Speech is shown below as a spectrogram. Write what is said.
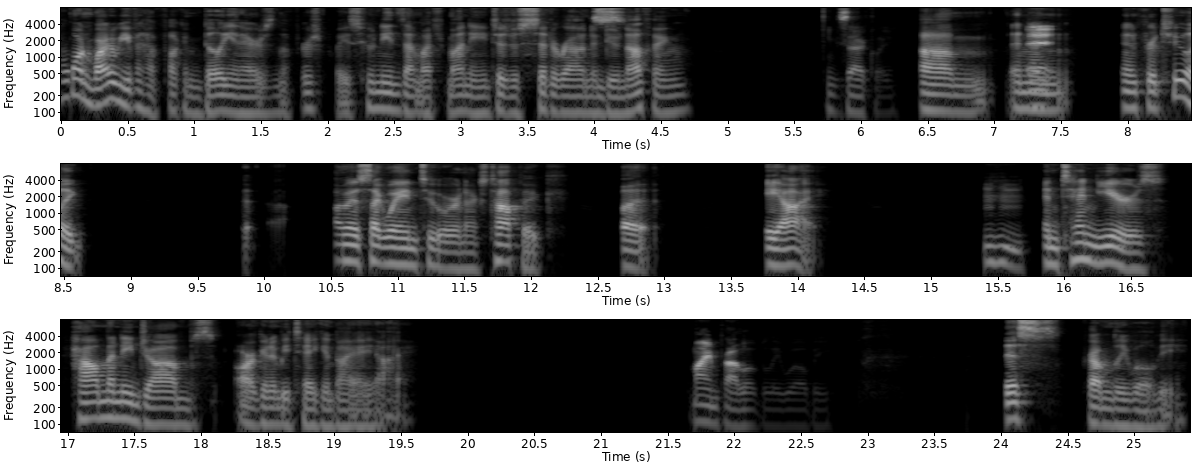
for one why do we even have fucking billionaires in the first place? Who needs that much money to just sit around and do nothing? exactly Um, and And- then and for two, like I'm gonna segue into our next topic, but AI hmm in ten years, how many jobs are gonna be taken by AI? mine probably will be This probably will be.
